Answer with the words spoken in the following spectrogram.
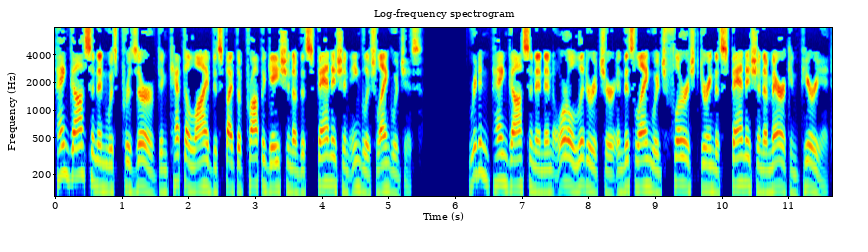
Pangasinan was preserved and kept alive despite the propagation of the Spanish and English languages. Written Pangasinan and oral literature in this language flourished during the Spanish and American period.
